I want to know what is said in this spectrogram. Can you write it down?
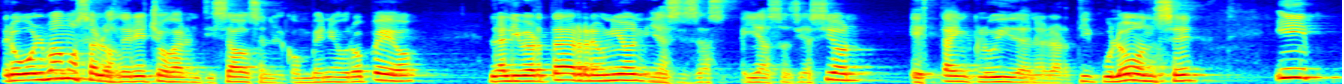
Pero volvamos a los derechos garantizados en el convenio europeo. La libertad de reunión y asociación está incluida en el artículo 11 y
